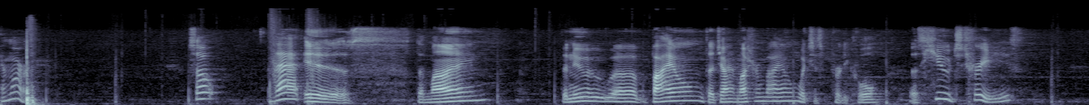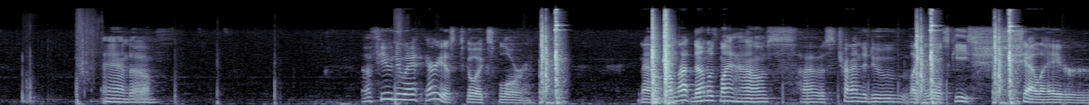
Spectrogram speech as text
and mark. So, that is the mine the new uh, biome, the giant mushroom biome, which is pretty cool. Those huge trees. And uh, a few new areas to go exploring. Now, I'm not done with my house. I was trying to do like a little ski chalet or,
